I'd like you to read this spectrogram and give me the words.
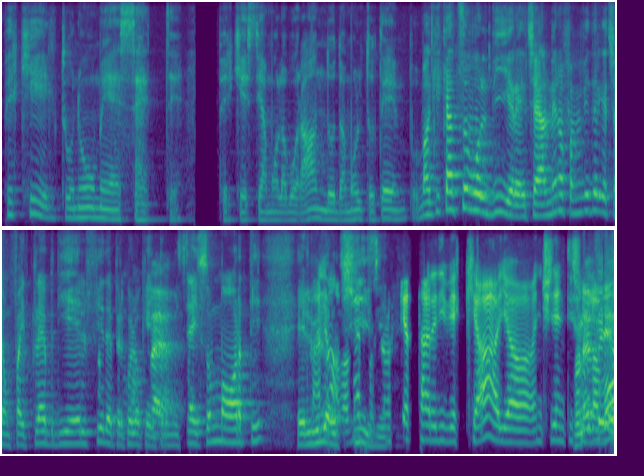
perché il tuo nome è Sette? Perché stiamo lavorando da molto tempo. Ma che cazzo vuol dire? Cioè, almeno fammi vedere che c'è un fight club di elfi ed è per quello che i Vabbè. primi sei sono morti e lui Ma li ha no, vabbè, uccisi. possono schiattare di vecchiaia, incidenti Non sul è vero,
